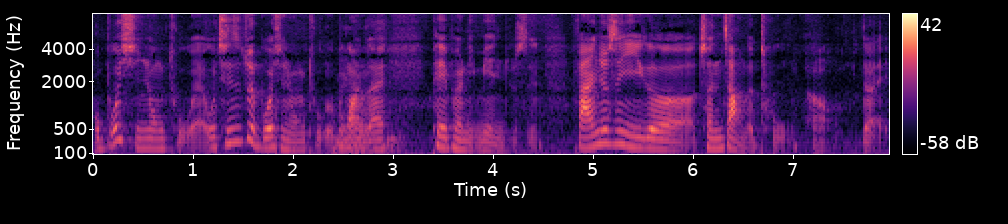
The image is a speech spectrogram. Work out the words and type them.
我不会形容图、欸，我其实最不会形容图了，不管在 paper 里面，就是反正就是一个成长的图，好，对。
